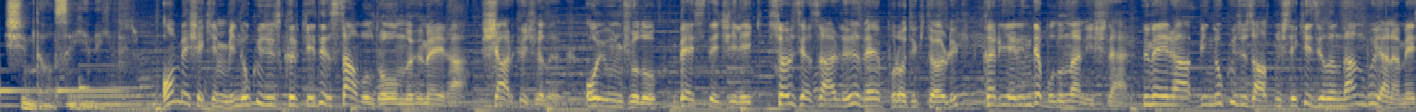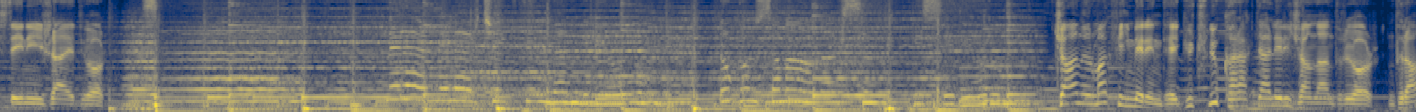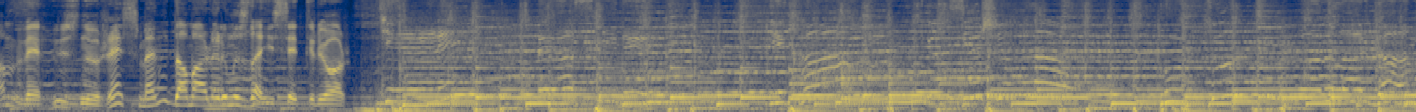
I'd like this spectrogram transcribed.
Şimdi olsa yine giderim. 15 Ekim 1947 İstanbul doğumlu Hümeyra. Şarkıcılık, oyunculuk, bestecilik, söz yazarlığı ve prodüktörlük kariyerinde bulunan işler. Hümeyra 1968 yılından bu yana mesleğini icra ediyor. Neler neler çektim ben biliyorum. Dokunsam ağlarsın hissediyorum. Çağınırmak filmlerinde güçlü karakterleri canlandırıyor. Dram ve hüznü resmen damarlarımızda hissettiriyor. Kirli beyaz. Yıkan gözyaşımla. Anılardan.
